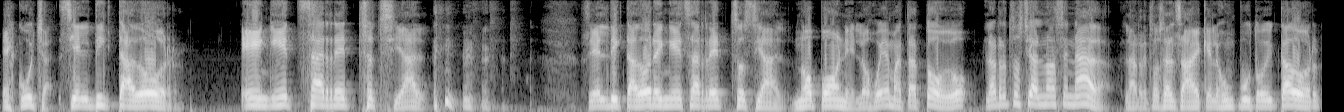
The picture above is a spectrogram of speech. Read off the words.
escucha, si el dictador en esa red social, si el dictador en esa red social no pone, los voy a matar todo, la red social no hace nada. La red social sabe que él es un puto dictador.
